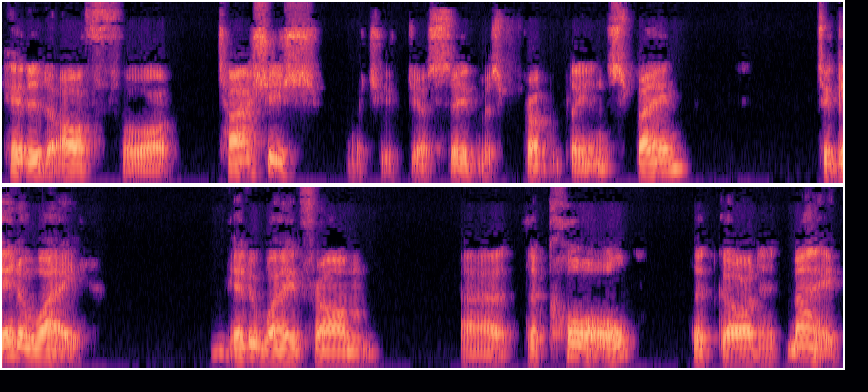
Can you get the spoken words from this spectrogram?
headed off for Tarshish, which you just said was probably in Spain, to get away, get away from uh, the call that God had made.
